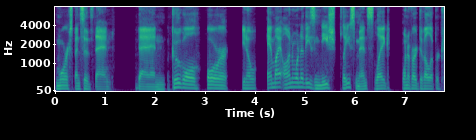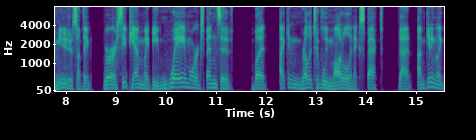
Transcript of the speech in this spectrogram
more expensive than than Google or you know, am I on one of these niche placements like one of our developer communities or something where our CPM might be way more expensive, but I can relatively model and expect that I'm getting like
